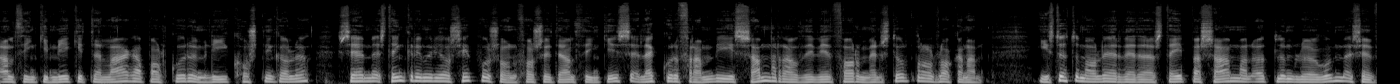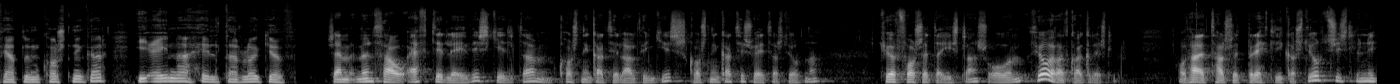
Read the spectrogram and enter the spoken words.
alþingi mikill lagabálkur um ný kostningalög sem Stengrimur Jó Sigfússon, fórseti alþingis, leggur fram í samráði við formenn stjórnmálaflokkana. Í stuttumáli er verið að steipa saman öllum lögum sem fjallum kostningar í eina heildar lögjöf. Sem mun þá eftir leiði skilda um kostningar til alþingis, kostningar til sveitarstjórna, kjörfórsetta Íslands og um þjóðratkvæðgreislur. Og það er talsveit breytt líka stjórnsýslunni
